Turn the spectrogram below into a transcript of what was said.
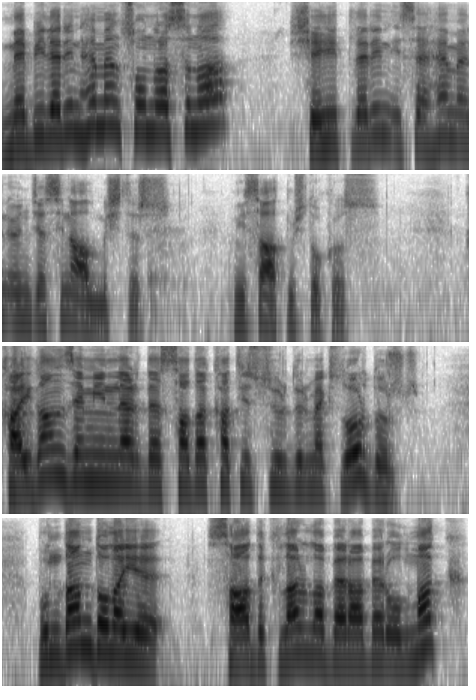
nebilerin hemen sonrasına şehitlerin ise hemen öncesine almıştır. Nisa 69. Kaygan zeminlerde sadakati sürdürmek zordur. Bundan dolayı sadıklarla beraber olmak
